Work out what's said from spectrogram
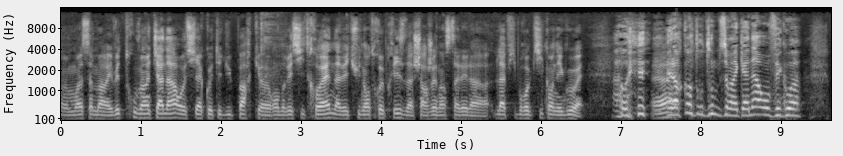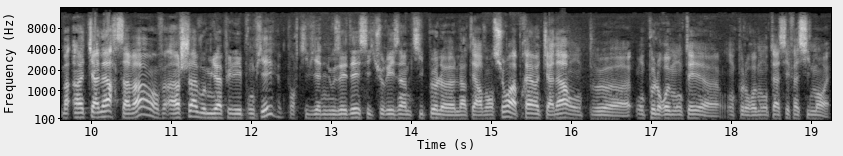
Euh, moi, ça m'est arrivé de trouver un canard aussi à côté du parc euh, André Citroën avec une entreprise là, chargée d'installer la, la, fibre optique en égout. Ouais. Ah ouais? Alors quand on tombe sur un canard, on fait quoi? Bah, Un canard, ça va. Un chat, vaut mieux appeler les pompiers pour qu'ils viennent nous aider, sécuriser un petit peu l'intervention. Après, un canard, on peut, euh, on peut le remonter, on peut le remonter assez facilement. Ouais.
